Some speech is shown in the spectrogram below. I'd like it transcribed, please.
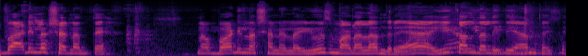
ಬಾಡಿ ಲೋಷನ್. ಅಂತೆ. ನಾವು ಬಾಡಿ ಲೋಷನ್ ಎಲ್ಲ ಯೂಸ್ ಮಾಡಲ್ಲ ಅಂದ್ರೆ ಈ ಕಾಲದಲ್ಲಿ ಇದೆಯಾ ಅಂತ ಐತೆ.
